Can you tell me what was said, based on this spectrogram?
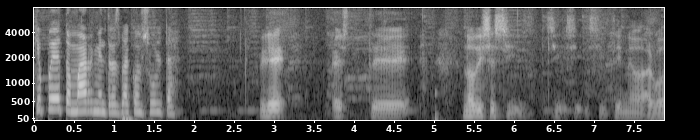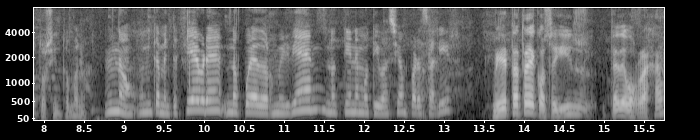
¿Qué puede tomar mientras va a consulta? Mire, este, no dice si, si, si, si tiene algún otro síntoma, ¿no? No, únicamente fiebre, no puede dormir bien, no tiene motivación para salir. Mire, trata de conseguir té de borraja.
